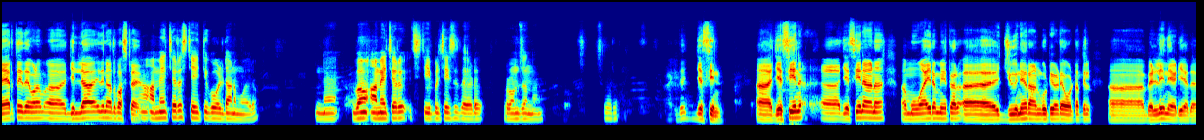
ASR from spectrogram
നേരത്തെ ഇതേപോലെ ജില്ലാ ഇതിനകത്ത് ഫസ്റ്റ് ആയിരുന്നു അമേച്ചർ സ്റ്റേറ്റ് ഗോൾഡ് ആണ് മൂവായിരം. പിന്നെ ഇപ്പൊ അമേച്ചർ സ്റ്റീപ്പിൾ ചേസ് തേർഡ് ബ്രോൺസ് ഒന്നാണ്. ഇത് ജസീൻ. ജസീൻ ജസീനാണ് മൂവായിരം മീറ്റർ ജൂനിയർ ആൺകുട്ടിയുടെ ഓട്ടത്തിൽ വെള്ളി നേടിയത്.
